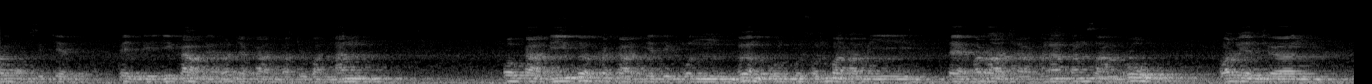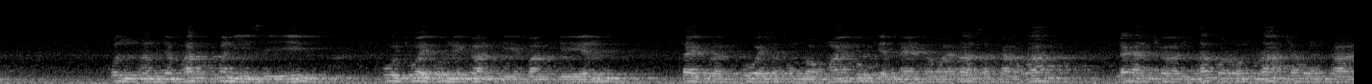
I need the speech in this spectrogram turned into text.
2567 เป็นปีที่ 9 ในรัชกาลปัจจุบันนั้น โอกาสนี้เพื่อประกาศเกียรติคุณเพิ่มบุญกุศลบารมีแด่พระราชาคณะทั้งสามรูปขอเรียนเชิญ คุณธัญพัฒน์มณีศรีผู้ช่วยผู้ในการเขตบางเขนได้เปิดกรวยกระทงดอกไม้ทูกเทียนแทนถวายราชการะและอัญเชิญพระบรมราชองค์การ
